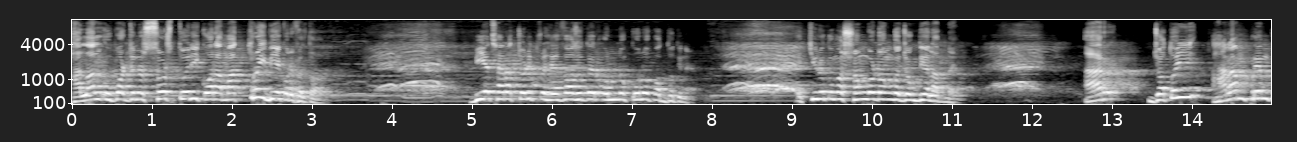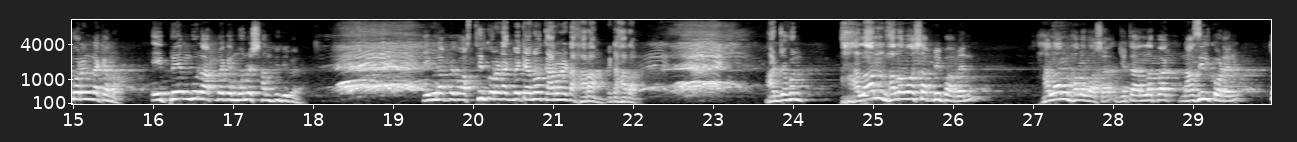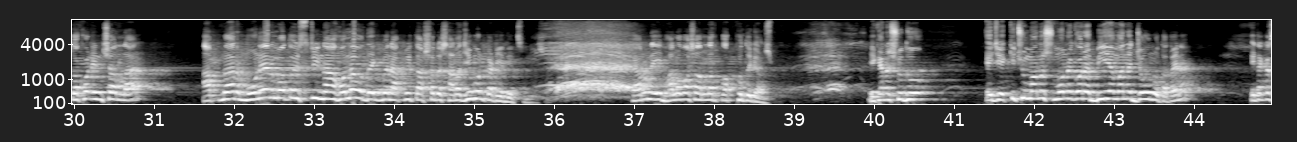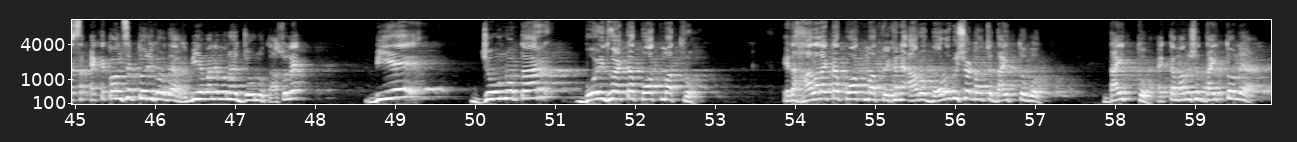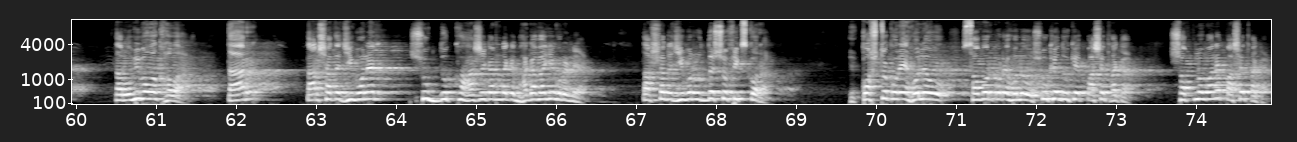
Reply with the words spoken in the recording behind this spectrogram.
হালাল উপার্জনের সোর্স তৈরি করা মাত্রই বিয়ে করে ফেলতে হবে বিয়ে ছাড়া চরিত্র হেফাজতের অন্য কোনো পদ্ধতি নেই। চিরকুমার সঙ্গটঙ্গ যোগ দিয়ে লাভ নাই। আর যতই হারাম প্রেম করেন না কেন, এই প্রেমগুলো আপনাকে মনে শান্তি দিবে না। এগুলো আপনাকে অস্থির করে রাখবে কেন? কারণ এটা হারাম এটা হারাম। আর যখন হালাল ভালোবাসা আপনি পাবেন, হালাল ভালোবাসা, যেটা আল্লাহ পাক নাজিল করেন তখন ইনশাল্লাহ আপনার মনের মতো স্ত্রী না হলেও দেখবেন আপনি তার সাথে সারা জীবন কাটিয়ে দিচ্ছেন। কারণ এই ভালোবাসা আল্লাহর পক্ষ থেকে আসবে। এখানে শুধু এই যে কিছু মানুষ মনে করে বিয়ে মানে যৌনতা, তাই না? এটা একটা একটা কনসেপ্ট তৈরি করে দেওয়া হয়েছে বিয়ে মানে মনে হয় যৌনতা। আসলে বিয়ে যৌনতার বৈধ একটা পথ মাত্র এটা হালাল একটা পথ মাত্র এখানে আরও বড় বিষয়টা হচ্ছে দায়িত্ববোধ। দায়িত্ব, একটা মানুষের দায়িত্ব নেয়া। তার অভিভাবক হওয়া, তার তার সাথে জীবনের সুখ, দুঃখ, হাসি, কান্নাকে ভাগাভাগি করে নেয়া, তার সাথে জীবনের উদ্দেশ্য ফিক্স করা, কষ্ট করে হলেও, সবর করে হলেও, সুখে দুঃখে পাশে থাকা, স্বপ্ন মানে পাশে থাকা।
